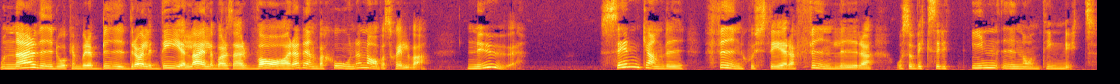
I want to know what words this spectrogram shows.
Och när vi då kan börja bidra eller dela eller bara så här vara den versionen av oss själva nu. Sen kan vi finjustera, finlira och så växer det in i någonting nytt.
